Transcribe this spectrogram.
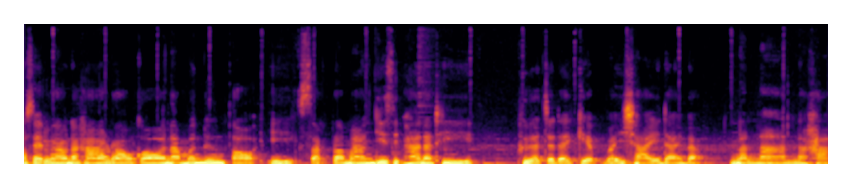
อเสร็จแล้วนะคะเราก็นำมานึ่งต่ออีกสักประมาณ 25 นาที เพื่อจะได้เก็บไว้ใช้ได้แบบนานๆนะคะ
